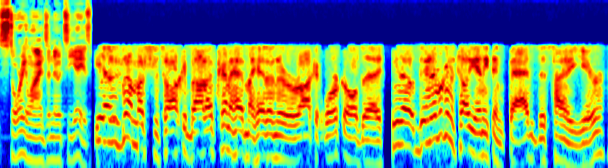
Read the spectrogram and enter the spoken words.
storylines and OTAs. Yeah, there's not much to talk about. I've kind of had my head under a rock at work all day. You know, they're never going to tell you anything bad this time of year.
